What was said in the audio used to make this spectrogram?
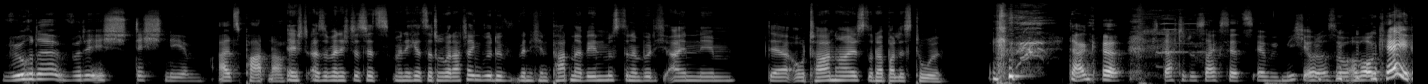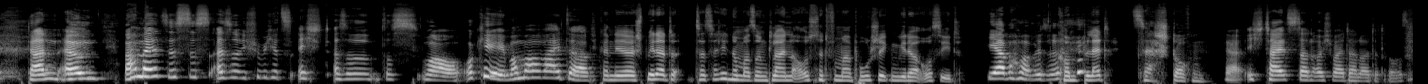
würde, würde ich dich nehmen als Partner. Echt, also wenn ich das jetzt, wenn ich jetzt darüber nachdenken würde, wenn ich einen Partner wählen müsste, dann würde ich einen nehmen, der Autan heißt oder Ballistol. Danke. Ich dachte, du sagst jetzt irgendwie mich oder so, aber okay. Dann ähm, machen wir jetzt, ist das, also ich fühle mich jetzt echt, also das, wow. Okay, machen wir weiter. Ich kann dir später tatsächlich nochmal so einen kleinen Ausschnitt von meinem Po schicken, wie der aussieht. Ja, mach mal bitte. Komplett zerstochen. Ja, ich teils dann euch weiter, Leute draußen.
